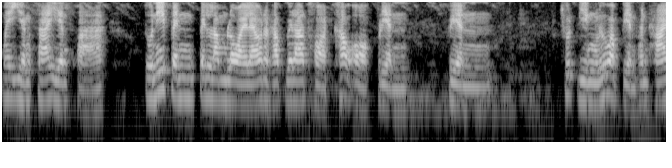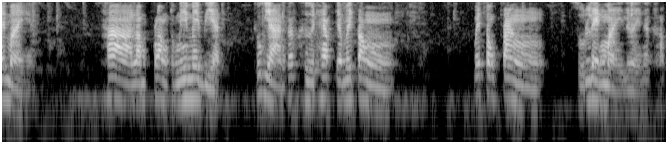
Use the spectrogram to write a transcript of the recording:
ไม่เอียงซ้ายเอียงขวา ตัวนี้เป็นเป็นลำลอยแล้วนะครับ เวลาถอดเข้าออกเปลี่ยนเปลี่ยนชุดยิงหรือว่าเปลี่ยนพันท้ายใหม่ ถ้าลำกล้องตรงนี้ไม่เบียด ทุกอย่างก็คือแทบจะไม่ต้อง ไม่ต้องตั้งศูนย์เล็งใหม่เลยนะครับ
